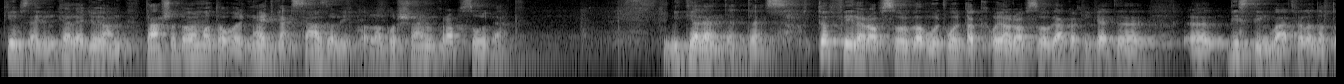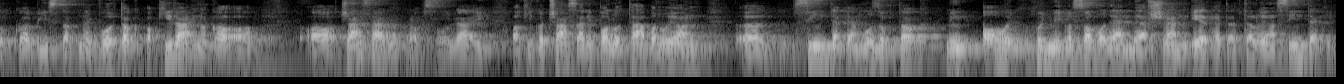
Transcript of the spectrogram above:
Képzeljünk el egy olyan társadalmat, ahol 40%-a a lakosságok rabszolgák. Mit jelentett ez? Többféle rabszolga volt. Voltak olyan rabszolgák, akiket disztingvált feladatokkal bíztak meg. Voltak a királynak, a, a, a császárnak rabszolgái, akik a császári palotában olyan ö, szinteken mozogtak, mint, ahogy, hogy még a szabad ember sem érhetett el olyan szintekig.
